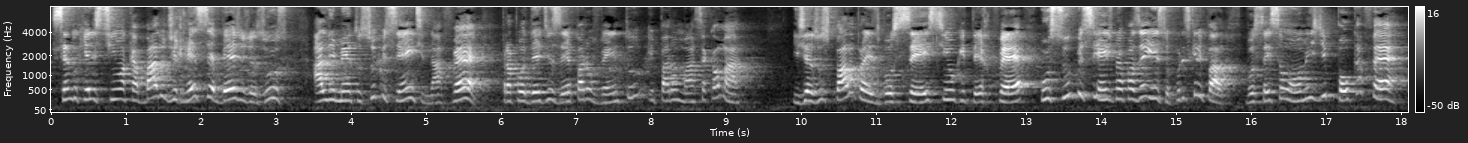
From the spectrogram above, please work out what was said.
Sendo que eles tinham acabado de receber de Jesus alimento suficiente na fé para poder dizer para o vento e para o mar se acalmar. E Jesus fala para eles: vocês tinham que ter fé o suficiente para fazer isso. Por isso que ele fala: vocês são homens de pouca fé.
